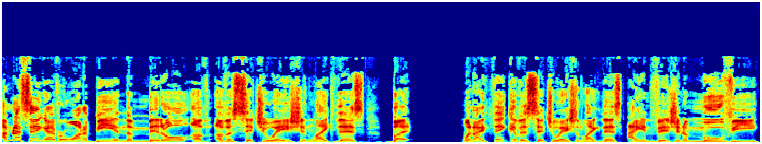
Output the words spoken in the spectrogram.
I'm not saying I ever want to be in the middle of, of a situation like this, but when I think of a situation like this, I envision a movie,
